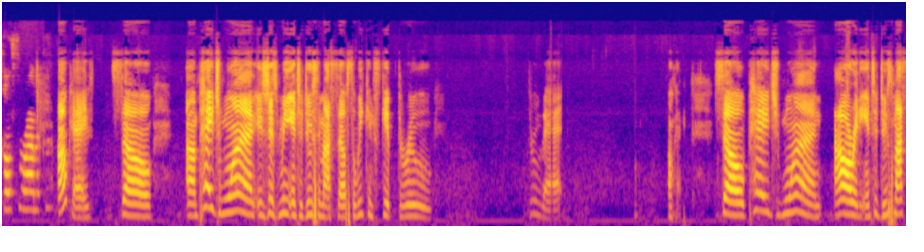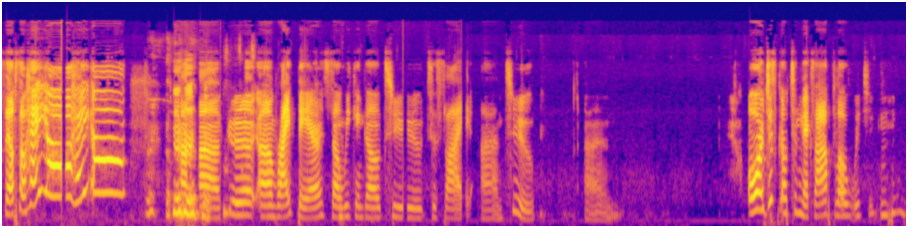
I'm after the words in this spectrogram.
Coach Veronica. Okay, so um, page one is just me introducing myself, so we can skip through through that. Okay, so page one, I already introduced myself. So hey y'all, hey y'all, um, good, um, right there. So we can go to to slide um, two. Um, or just go to the next. I'll flow with you. Mm -hmm.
